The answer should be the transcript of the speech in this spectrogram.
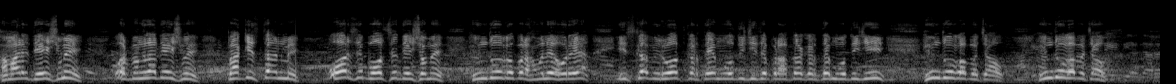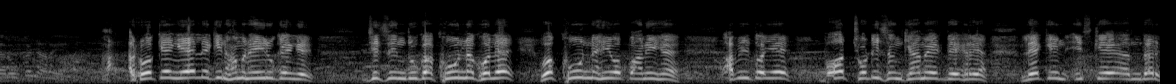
हमारे देश में और बांग्लादेश में पाकिस्तान में और से बहुत से देशों में हिंदुओं के ऊपर हमले हो रहे हैं। इसका विरोध करते हैं मोदी जी से प्रार्थना करते हैं मोदी जी हिंदुओं को बचाओ हिंदुओं का बचाओ। हाँ, रोकेंगे लेकिन हम नहीं रुकेंगे। जिस हिंदू का खून न खोले वो खून नहीं वो पानी है। अभी तो ये बहुत छोटी संख्या में एक देख रहे हैं, लेकिन इसके अंदर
